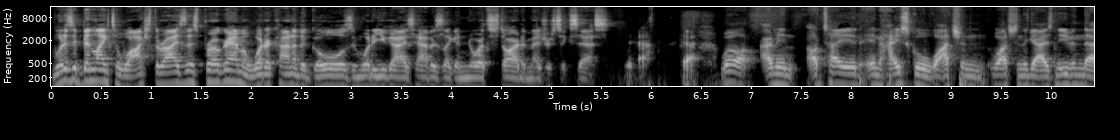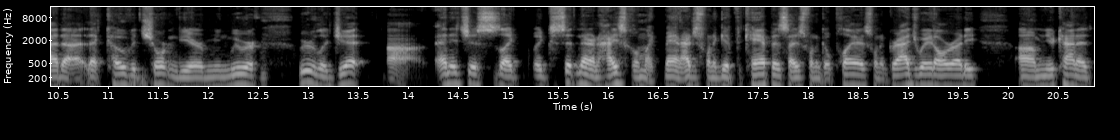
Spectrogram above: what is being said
what has it been like to watch the rise of this program, and what are kind of the goals, and what do you guys have as like a north star to measure success? Yeah, yeah. Well, I mean, I'll tell you, in, in high school, watching watching the guys, and even that uh, that COVID shortened year, I mean, we were we were legit uh, and it's just like like sitting there in high school. I'm like, man, I just want to get to campus. I just want to go play. I just want to graduate already. Um, you're kind of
